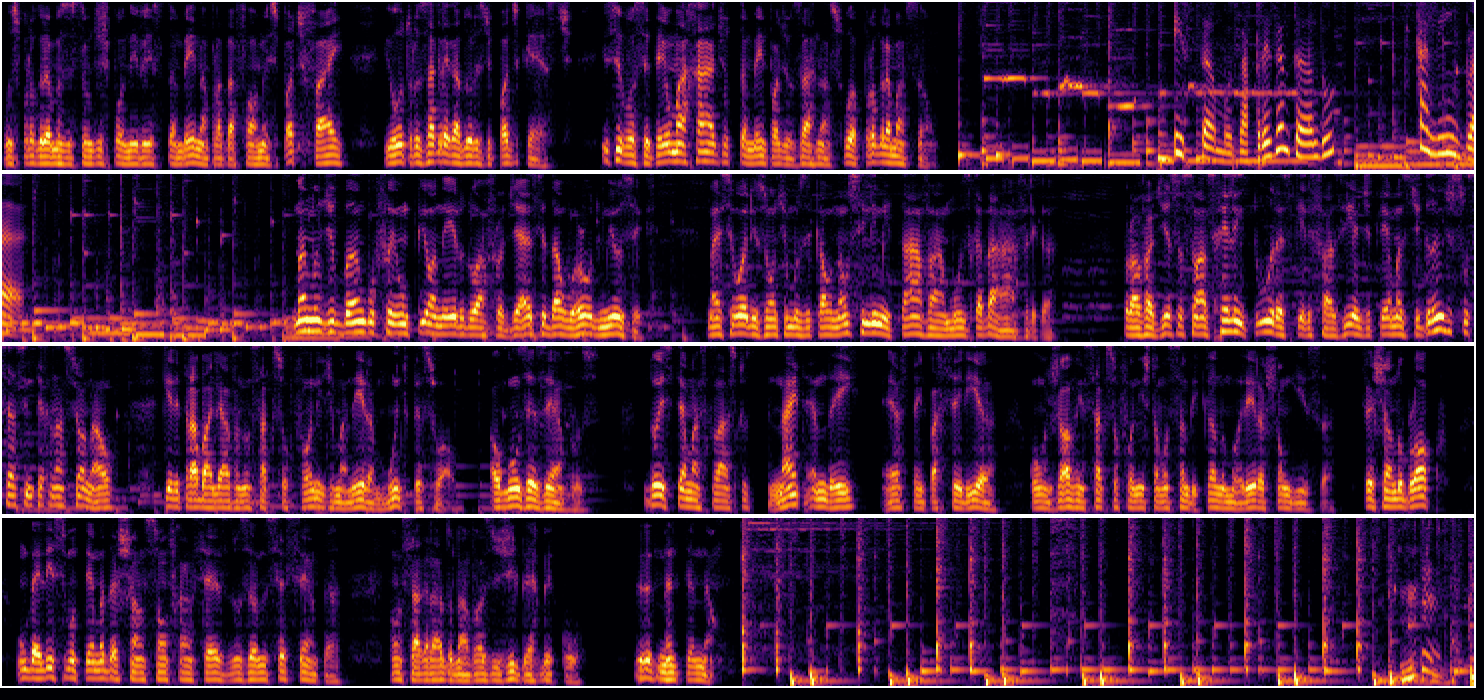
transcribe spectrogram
Os programas estão disponíveis também na plataforma Spotify e outros agregadores de podcast. E se você tem uma rádio, também pode usar na sua programação. Estamos apresentando Calimba. Manu Dibango foi um pioneiro do Afrojazz e da World Music mas seu horizonte musical não se limitava à música da África. Prova disso são as releituras que ele fazia de temas de grande sucesso internacional, que ele trabalhava no saxofone de maneira muito pessoal. Alguns exemplos: dois temas clássicos, Night and Day, esta em parceria com o jovem saxofonista moçambicano Moreira Chonguissa. Fechando o bloco, um belíssimo tema da chanson française dos anos 60, consagrado na voz de Gilbert Bécaud. Maintenant. Improved.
